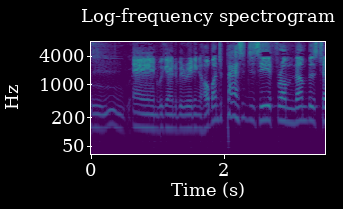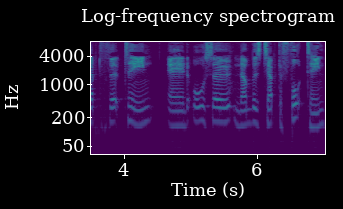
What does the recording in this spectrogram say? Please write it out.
Ooh. And we're going to be reading a whole bunch of passages here from Numbers chapter 13 and also Numbers chapter 14.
